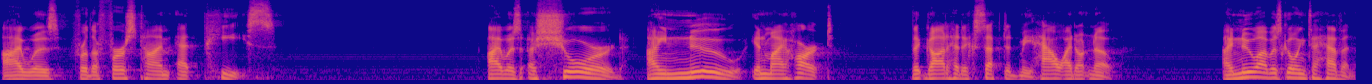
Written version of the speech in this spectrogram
I was, for the first time, at peace. I was assured. I knew in my heart that God had accepted me. How, I don't know. I knew I was going to heaven.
